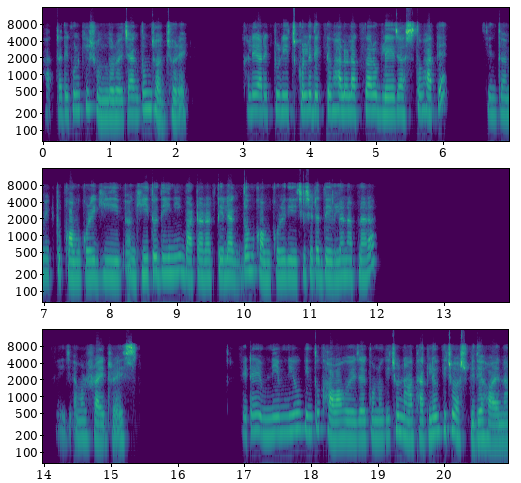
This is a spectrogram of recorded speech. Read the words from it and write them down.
ভাতটা দেখুন কি সুন্দর হয়েছে, একদম ঝরঝরে। খালি আর একটু রিচ করলে দেখতে ভালো লাগতো, আরও গ্লেজ আসতো ভাতে। কিন্তু আমি একটু কম করে ঘি ঘি তো দিইনি, বাটার আর তেল একদম কম করে দিয়েছি, সেটা দেখলেন আপনারা। এই যে আমার ফ্রাইড রাইস। এটা এমনি এমনিও কিন্তু খাওয়া হয়ে যায়, কোনো কিছু না থাকলেও কিছু অসুবিধে হয় না।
